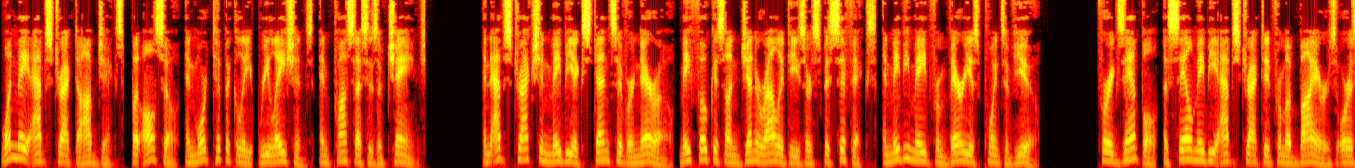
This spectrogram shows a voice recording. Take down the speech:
One may abstract objects, but also, and more typically, relations, and processes of change. An abstraction may be extensive or narrow, may focus on generalities or specifics, and may be made from various points of view. For example, a sale may be abstracted from a buyer's or a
